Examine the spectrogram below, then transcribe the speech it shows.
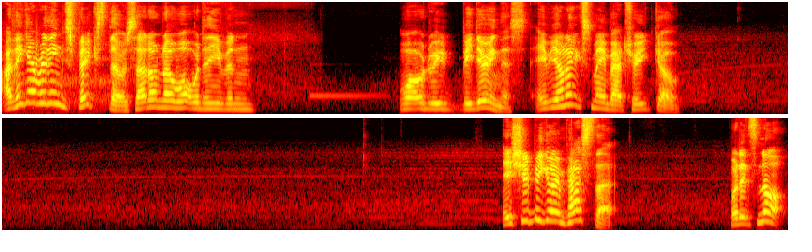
I think everything's fixed, though, so I don't know what would even... What would we be doing this? Avionics, main battery, go. It should be going past that. But it's not.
